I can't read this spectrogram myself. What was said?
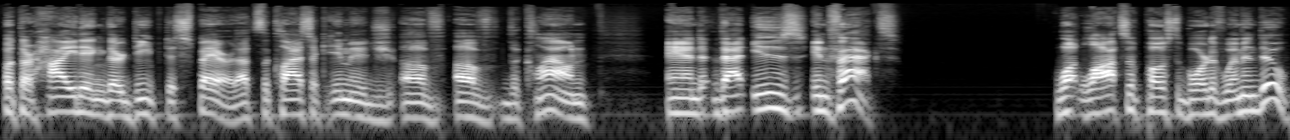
but they're hiding their deep despair. That's the classic image of, of the clown. And that is, in fact, what lots of post abortive women do.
